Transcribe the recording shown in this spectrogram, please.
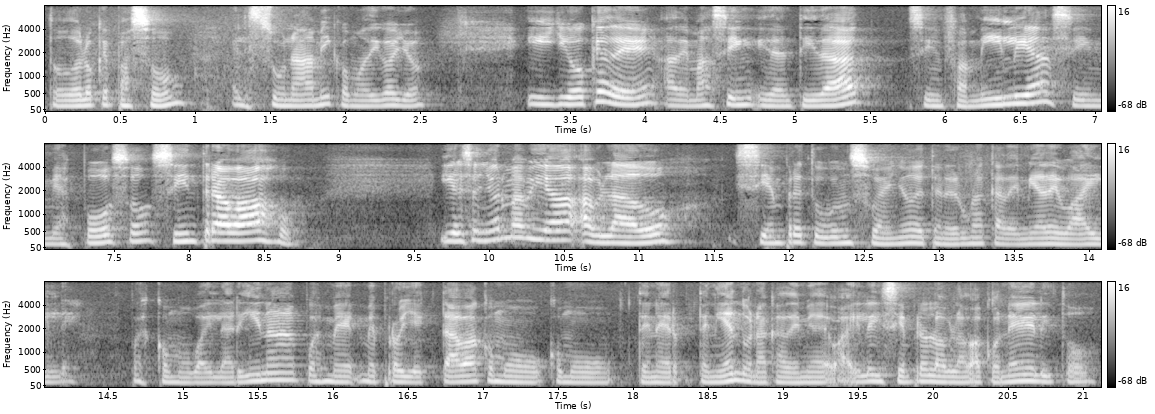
todo lo que pasó, el tsunami, como digo yo. Y yo quedé, además, sin identidad, sin familia, sin mi esposo, sin trabajo. Y el Señor me había hablado siempre tuve un sueño de tener una academia de baile. Pues como bailarina, pues me, proyectaba como, como tener, teniendo una academia de baile y siempre lo hablaba con él y todo.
